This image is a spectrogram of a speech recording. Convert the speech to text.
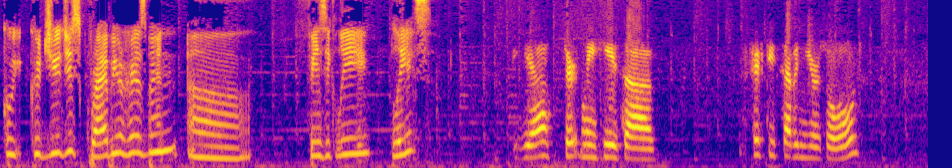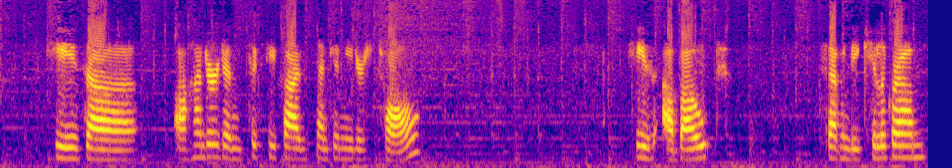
could, could you describe your husband uh, physically, please? Yes, certainly. He's uh, 57 years old. He's uh, 165 centimeters tall. He's about 70 kilograms.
